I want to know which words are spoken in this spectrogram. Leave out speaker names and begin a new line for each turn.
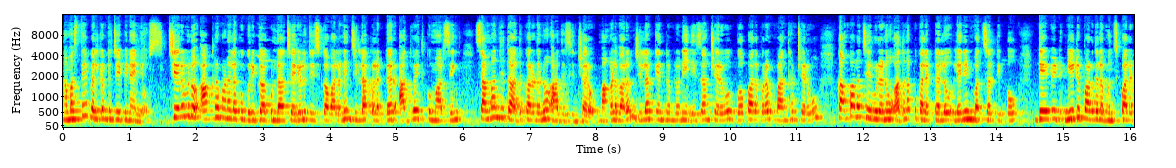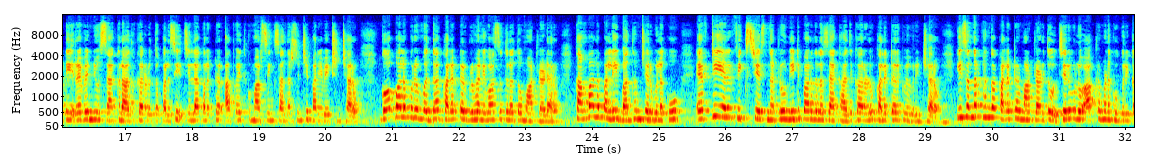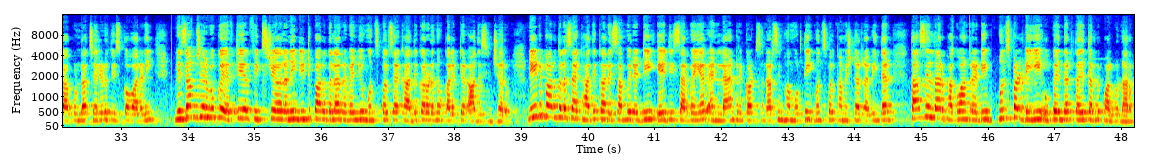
నమస్తే welcome to JP nine news. చెరువులు ఆక్రమణలకు గురికాకుండా చర్యలు తీసుకోవాలని జిల్లా కలెక్టర్ అద్వైత్ కుమార్ సింగ్ సంబంధిత అధికారులను ఆదేశించారు. మంగళవారం జిల్లా కేంద్రంలోని నిజాం చెరువు గోపాలపురం బంధం చెరువు కంపాల చెరువులను అదనపు కలెక్టర్లు లెనిన్ వత్సల్ టిప్పు డేవిడ్ నీటిపారుదల మున్సిపాలిటీ రెవెన్యూ శాఖల అధికారులతో కలిసి జిల్లా కలెక్టర్ అద్వైత్ కుమార్ సింగ్ సందర్శించి పర్యవేక్షించారు. గోపాలపురం వద్ద కలెక్టర్ గృహ నివాసితులతో మాట్లాడారు. కంబాలపల్లి బంధం చెరువులకు ఎఫ్టీఎల్ ఫిక్స్ చేసినట్లు నీటిపారుదల శాఖ అధికారులు కలెక్టర్కు వివరించారు. ఈ సందర్భంగా కలెక్టర్ మాట్లాడుతూ చెరువులు ఆక్రమణకు గురి కాకుండా చర్యలు తీసుకోవాలని నిజాం చెరువుకు ఎఫ్టీఎల్ ఫిక్స్ చేయాలని నీటిపారుదల రెవెన్యూ మున్సిపల్ శాఖ అధికారులను కలెక్టర్ ఆదేశించారు. నీటిపారుదల శాఖ అధికారి Sammireddy AD surveyor and land records Narasimhamurthy municipal commissioner Ravinder tahsildar Bhagavan Reddy municipal DE Upender తదితరులు పాల్గొన్నారు.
